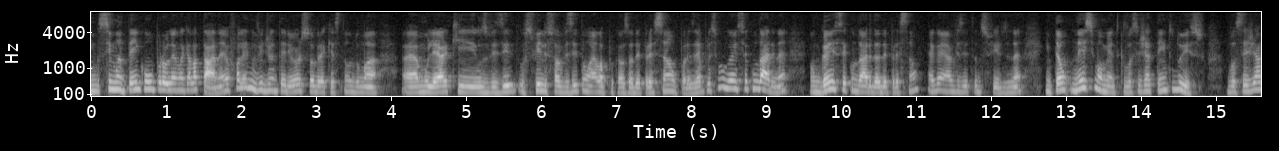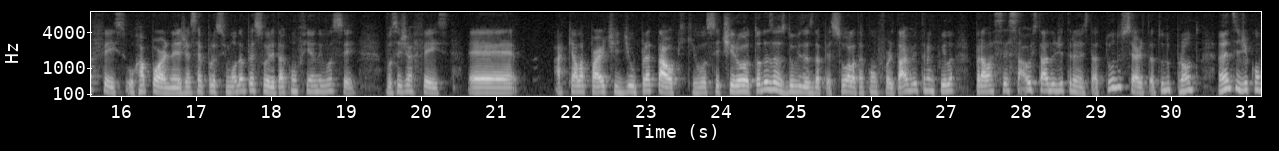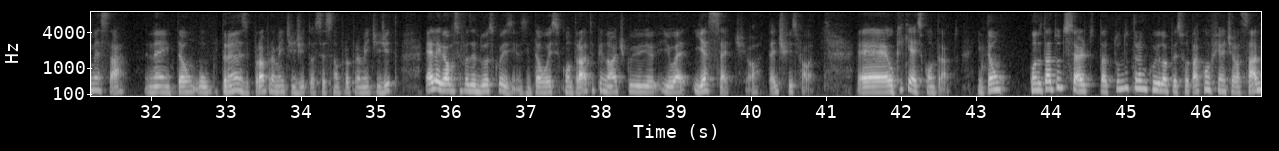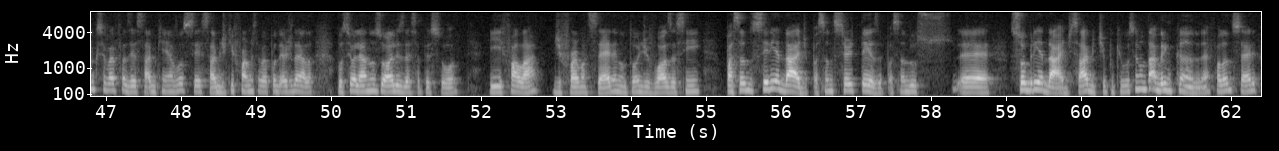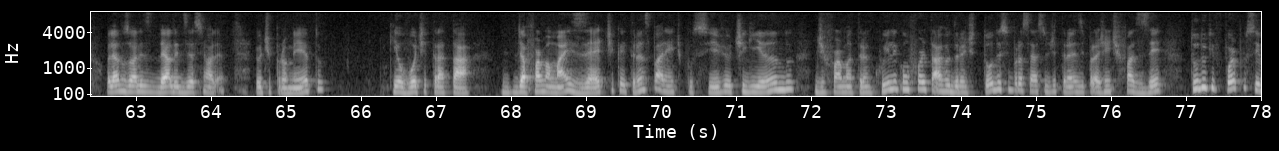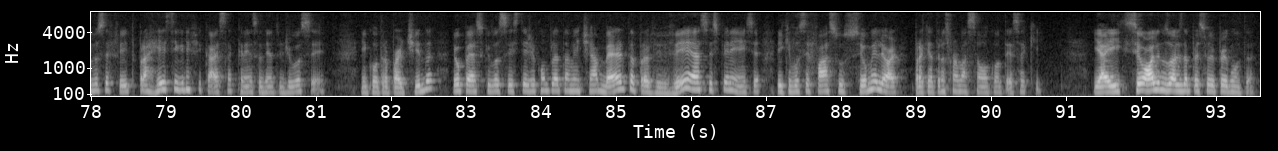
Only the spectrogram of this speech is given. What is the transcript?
se mantém com o problema que ela está. Né? Eu falei no vídeo anterior sobre a questão de uma é, mulher que os, os, filhos só visitam ela por causa da depressão, por exemplo. Isso é um ganho secundário, né? Um ganho secundário da depressão é ganhar a visita dos filhos, né? Então, nesse momento que você já tem tudo isso, você já fez o rapport, né? Já se aproximou da pessoa, ele está confiando em você. Você já fez é, aquela parte de o pré-talk, que você tirou todas as dúvidas da pessoa, ela está confortável e tranquila para ela acessar o estado de transe. Está tudo certo, está tudo pronto antes de começar. Né? Então, o transe propriamente dito, a sessão propriamente dita, é legal você fazer duas coisinhas. Então, esse contrato hipnótico e, o ES7, ó, até difícil falar. É, o que, que é esse contrato? Então, quando tá tudo certo, tá tudo tranquilo, a pessoa tá confiante, ela sabe o que você vai fazer, sabe quem é você, sabe de que forma você vai poder ajudar ela. Você olhar nos olhos dessa pessoa e falar de forma séria, num tom de voz assim, passando seriedade, passando certeza, passando é, sobriedade, sabe? Tipo que você não tá brincando, né? Falando sério, olhar nos olhos dela e dizer assim, olha, eu te prometo que eu vou te tratar da forma mais ética e transparente possível, te guiando de forma tranquila e confortável durante todo esse processo de transe para a gente fazer tudo o que for possível ser feito para ressignificar essa crença dentro de você. Em contrapartida, eu peço que você esteja completamente aberta para viver essa experiência e que você faça o seu melhor para que a transformação aconteça aqui. E aí, se olha nos olhos da pessoa e pergunta:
